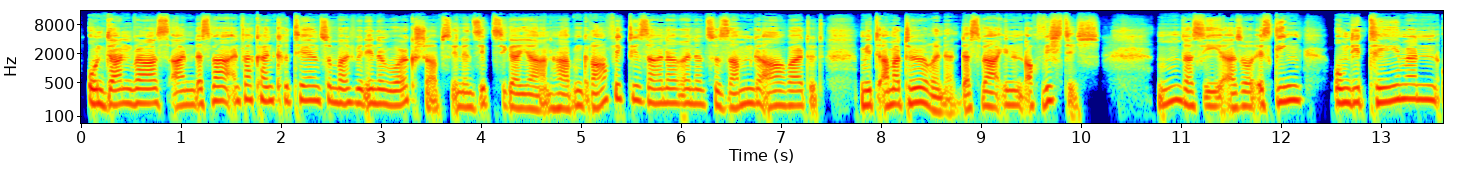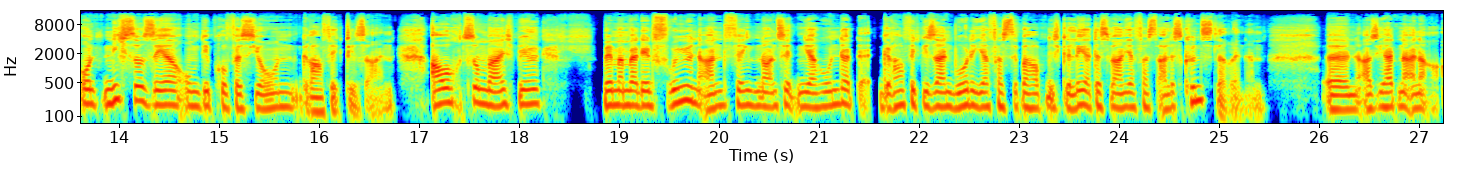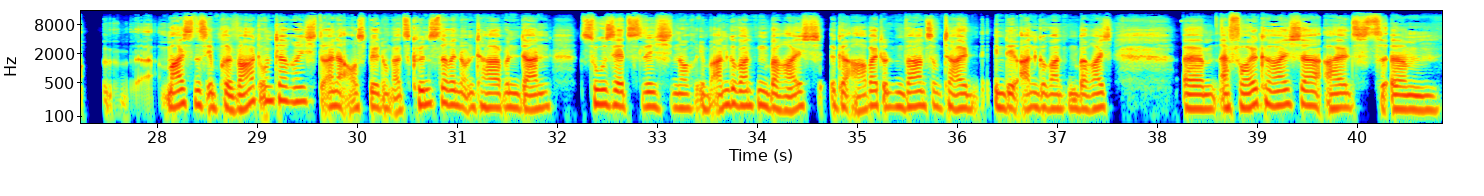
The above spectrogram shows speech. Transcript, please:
Und dann war es ein, das war einfach kein Kriterium, zum Beispiel in den Workshops in den 70er Jahren haben Grafikdesignerinnen zusammengearbeitet mit Amateurinnen. Das war ihnen auch wichtig, hm, dass sie, also es ging um die Themen und nicht so sehr um die Profession Grafikdesign. Auch zum Beispiel wenn man bei den frühen anfängt, 19. Jahrhundert, äh, Grafikdesign wurde ja fast überhaupt nicht gelehrt. Das waren ja fast alles Künstlerinnen. Äh, also sie hatten eine äh, meistens im Privatunterricht eine Ausbildung als Künstlerin und haben dann zusätzlich noch im angewandten Bereich gearbeitet und waren zum Teil in dem angewandten Bereich ähm, erfolgreicher als ähm,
